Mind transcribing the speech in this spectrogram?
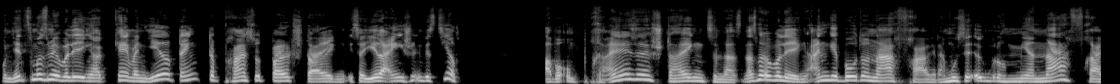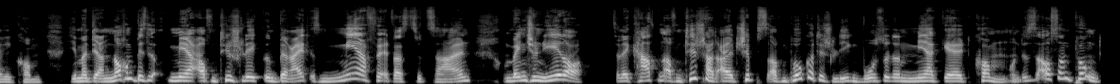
Und jetzt muss ich mir überlegen, okay, wenn jeder denkt, der Preis wird bald steigen, ist ja jeder eigentlich schon investiert. Aber um Preise steigen zu lassen, lass mal überlegen, Angebot und Nachfrage, da muss ja irgendwo noch mehr Nachfrage kommen. Jemand, der noch ein bisschen mehr auf den Tisch legt und bereit ist, mehr für etwas zu zahlen. Und wenn schon jeder seine Karten auf dem Tisch hat, alle Chips auf dem Pokertisch liegen, wo soll dann mehr Geld kommen? Und das ist auch so ein Punkt.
